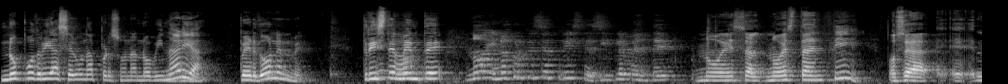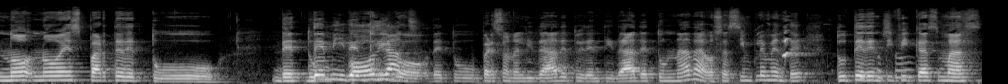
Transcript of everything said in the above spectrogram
no podría ser una persona no binaria. Perdónenme. Tristemente, No, y no creo que sea triste, simplemente no es al- no está en ti. O sea, eh, no no es parte de tu de tu De mi identidad. código, de tu personalidad, de tu identidad, de tu nada. O sea, simplemente tú te identificas más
